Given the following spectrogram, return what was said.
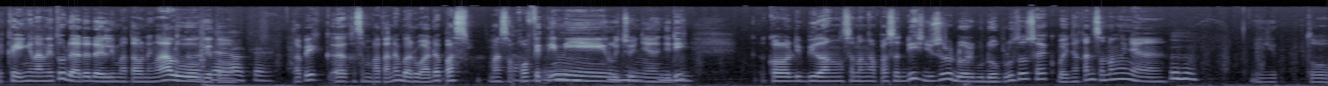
keinginan itu udah ada dari lima tahun yang lalu gitu. oke. tapi eh, kesempatannya baru ada pas masa covid ini. lucunya. jadi kalau dibilang seneng apa sedih justru 2020 tuh saya kebanyakan senengnya. Gitu.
